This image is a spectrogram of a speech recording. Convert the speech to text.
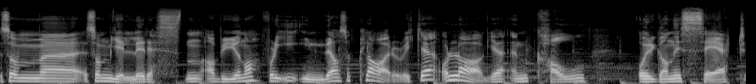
som, eh, som gjelder resten av byen òg. Fordi i India så klarer du ikke å lage en kald, organisert,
